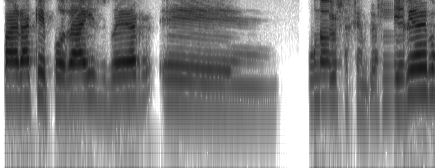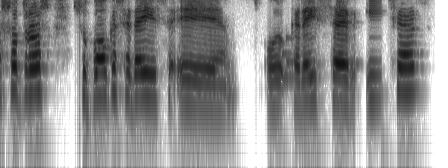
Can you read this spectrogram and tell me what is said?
para que podáis ver eh, uno de los ejemplos. La mayoría de vosotros supongo que seréis eh, o queréis ser teachers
